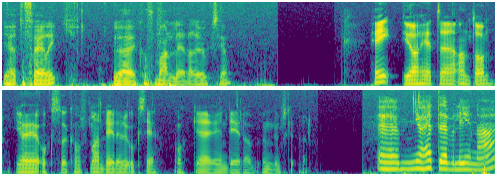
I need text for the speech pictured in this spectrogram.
Jag heter Fredrik och jag är konfirmandledare i Oxie. Hej, jag heter Anton. Jag är också konfirmandledare i Oxie och är en del av ungdomsgruppen. Ehm, Jag heter Evelina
